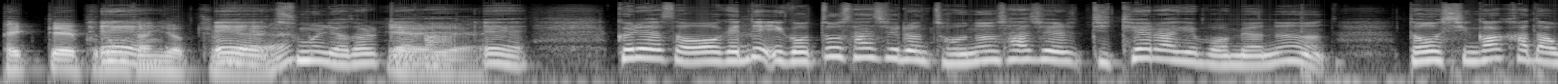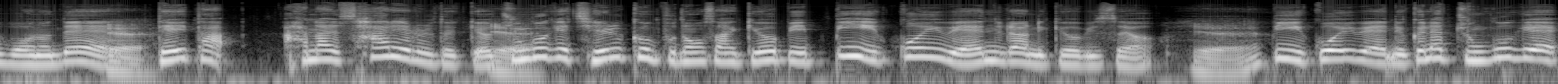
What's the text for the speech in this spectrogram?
100대 부동산 예, 기업 중에 예, 28개가. 예, 예, 예. 그래서 근데 이것도 사실은 저는 사실 디테일하게 보면은 더 심각하다고 보는데 예. 데이터 하나의 사례를 들게요. 예. 중국의 제일 큰 부동산 기업이 삐꼬이웬이라는 기업이 있어요. 예. 삐꼬이웬이 그냥 중국의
